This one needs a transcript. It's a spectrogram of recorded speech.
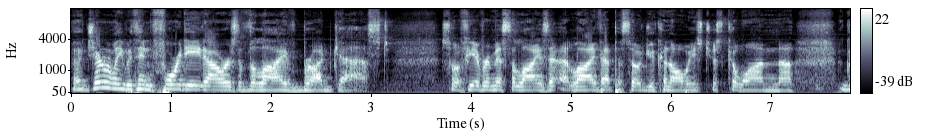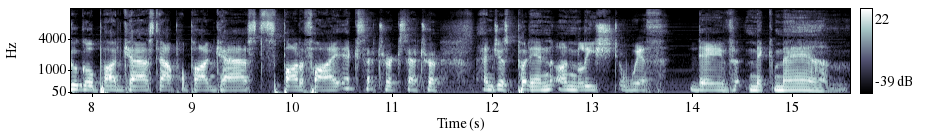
uh, generally within 48 hours of the live broadcast. So if you ever miss a live, live episode, you can always just go on uh, Google Podcast, Apple Podcast, Spotify, etc., etc., and just put in "Unleashed with Dave McMahon."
